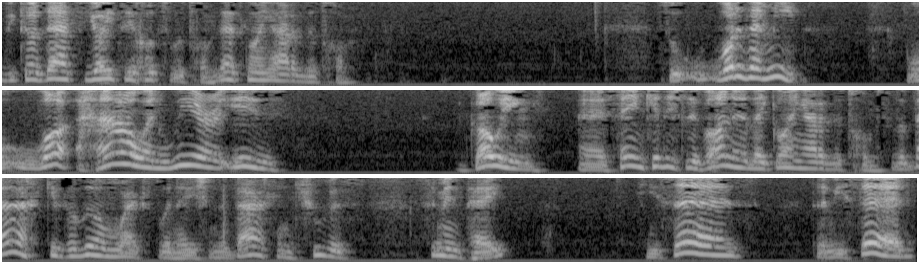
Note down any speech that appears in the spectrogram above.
because that's Yoitze Chutz That's going out of the Tchum. So what does that mean? What, how and where is going, uh, saying Kiddush Levana like going out of the Tchum? So the Bach gives a little more explanation. The Bach in Chuvas Simin Pei, he says that we said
